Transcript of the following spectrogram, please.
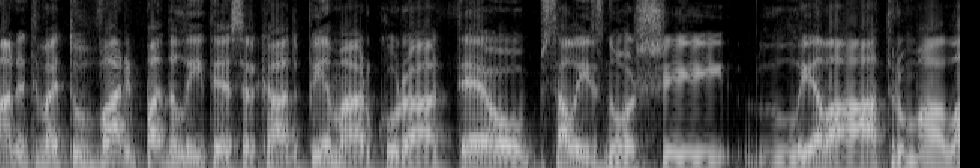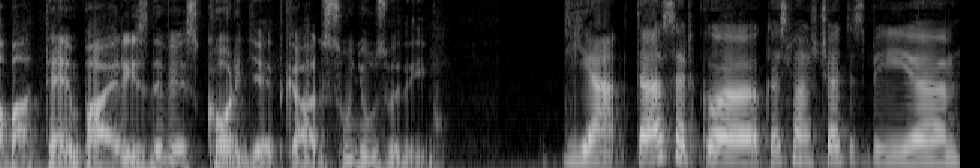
Anita, vai tu vari padalīties ar kādu piemēru, kurā tev salīdzinoši lielā ātrumā, labā tempā ir izdevies korģēt kādu suņu uzvedību? Jā, tas, ar ko man šķiet, tas bija.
